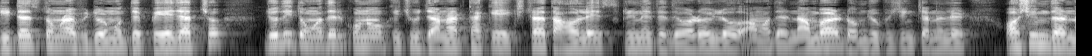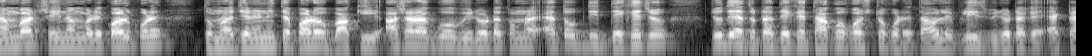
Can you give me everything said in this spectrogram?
ডিটেলস তোমরা ভিডিওর মধ্যে পেয়ে যাচ্ছ। যদি তোমাদের কোনো কিছু জানার থাকে এক্সট্রা তাহলে স্ক্রিনেতে দেওয়া রইল আমাদের নাম্বার ডোমজু ফিশিং চ্যানেলের অসীমদার নাম্বার সেই নাম্বারে কল করে তোমরা জেনে নিতে পারো। বাকি আশা রাখব ভিডিওটা তোমরা এত অবধি দেখেছ। যদি এতটা দেখে থাকো কষ্ট করে, তাহলে প্লিজ ভিডিওটাকে একটা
